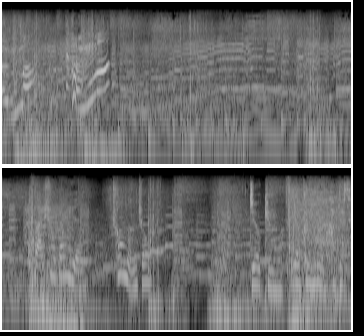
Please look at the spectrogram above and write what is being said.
疼吗？疼吗？ー法術单元充能中状況は役目を果たせ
